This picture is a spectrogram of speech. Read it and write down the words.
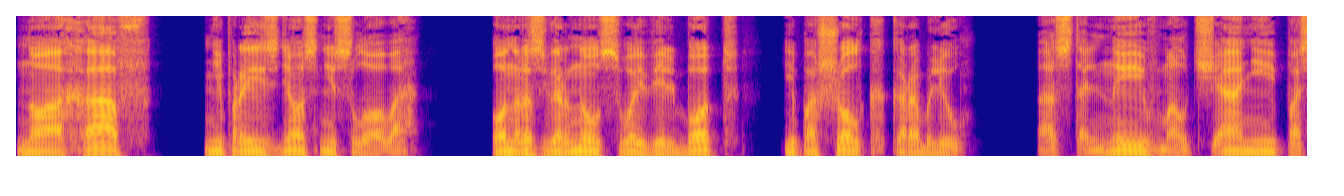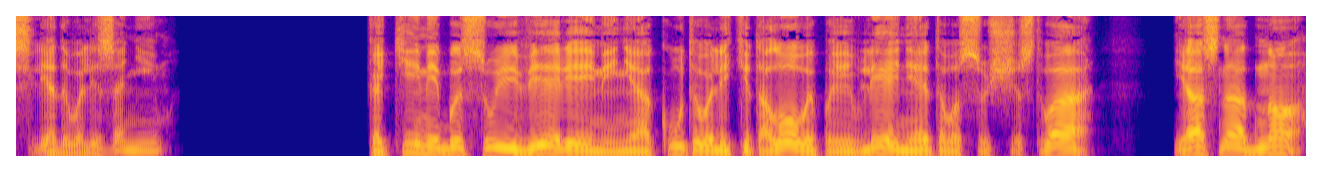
Но Ахав не произнес ни слова. Он развернул свой вельбот и пошел к кораблю. Остальные в молчании последовали за ним. Какими бы суевериями не окутывали китоловы появление этого существа, ясно одно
